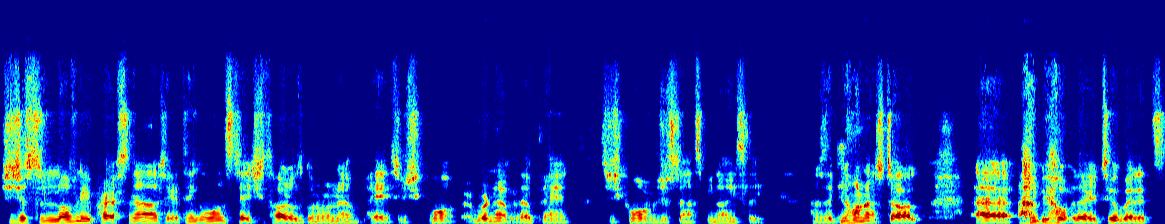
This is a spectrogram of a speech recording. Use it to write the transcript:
she's just a lovely personality. I think at one stage she thought I was going to run out of pain, so she come over, run out without pain. So she come over and just asked me nicely. I was like, no, not at all. Uh, I'll be over there in two minutes.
